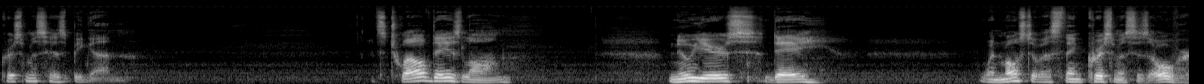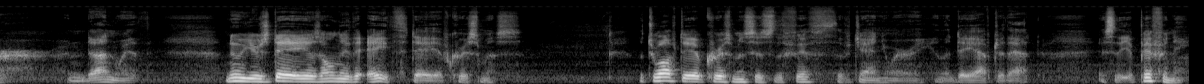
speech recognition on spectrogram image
Christmas has begun. It's 12 days long. New Year's Day, when most of us think Christmas is over and done with, New Year's Day is only the eighth day of Christmas. The twelfth day of Christmas is the 5th of January, and the day after that is the Epiphany,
